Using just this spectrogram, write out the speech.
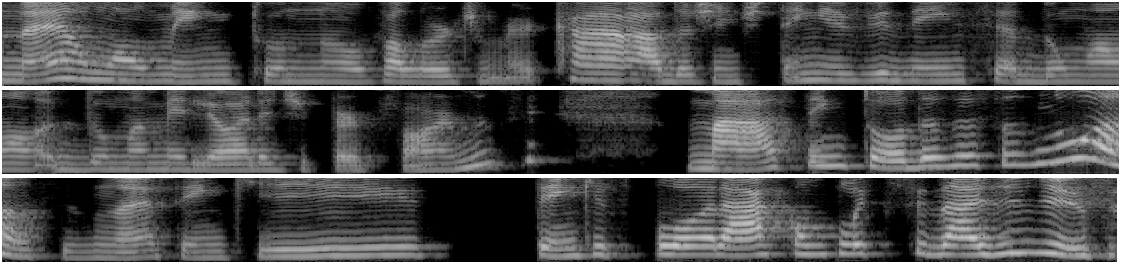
né, um aumento no valor de mercado, a gente tem evidência de uma, de uma melhora de performance, mas tem todas essas nuances, né? Tem que, tem que explorar a complexidade disso.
